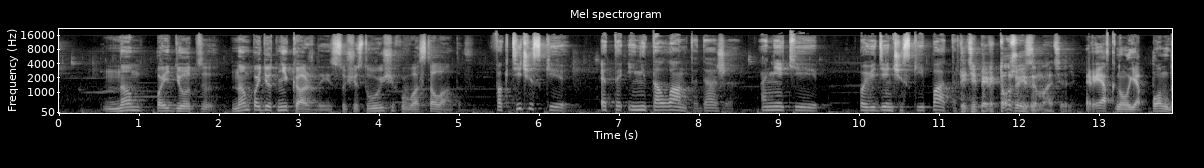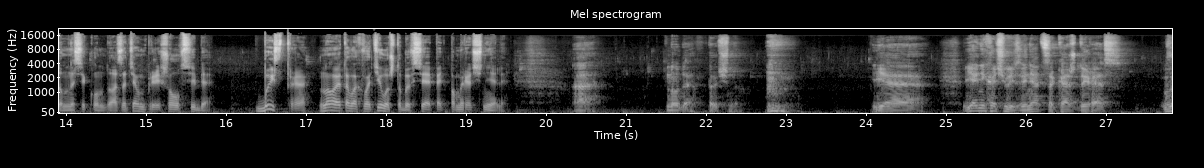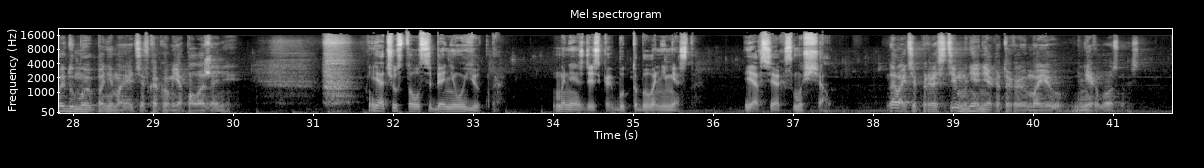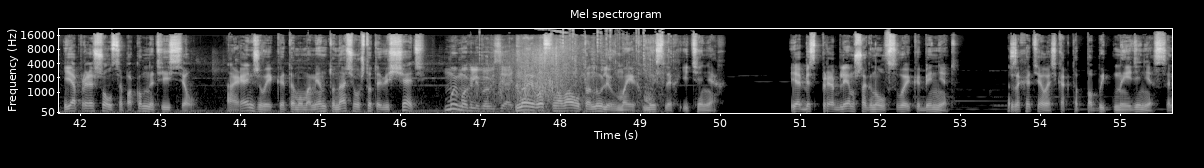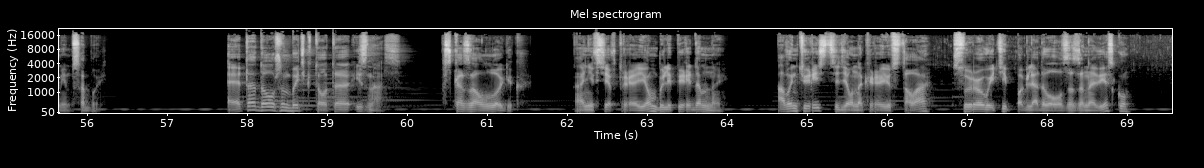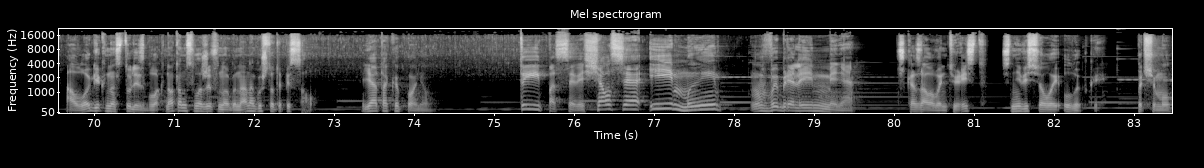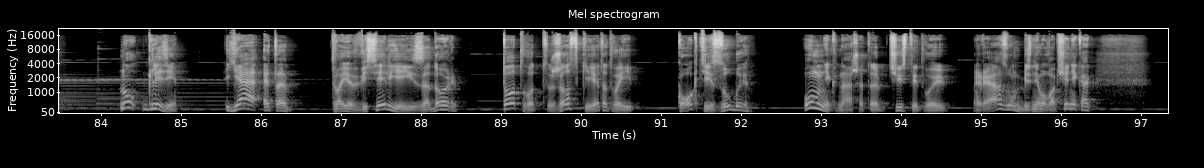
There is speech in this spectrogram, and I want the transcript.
Нам пойдет... Нам пойдет не каждый из существующих у вас талантов. Фактически, это и не таланты даже, а некие поведенческие паттерны. Ты теперь тоже изыматель? Рявкнул я пондом на секунду, а затем пришел в себя. Быстро, но этого хватило, чтобы все опять помрачнели. А, ну да, точно. Я... Я не хочу извиняться каждый раз. Вы, думаю, понимаете, в каком я положении. Я чувствовал себя неуютно. Мне здесь как будто было не место. Я всех смущал. Давайте простим мне некоторую мою нервозность. Я прошелся по комнате и сел. Оранжевый к этому моменту начал что-то вещать, Мы могли бы взять... но его слова утонули в моих мыслях и тенях. Я без проблем шагнул в свой кабинет. Захотелось как-то побыть наедине с самим собой. «Это должен быть кто-то из нас», — сказал логик. Они все втроем были передо мной. Авантюрист сидел на краю стола, суровый тип поглядывал за занавеску, а логик на стуле с блокнотом, сложив ногу на ногу, что-то писал. Я так и понял. «Ты посовещался, и мы выбрали меня», — сказал авантюрист с невеселой улыбкой. «Почему?» «Ну, гляди. Я — это твое веселье и задор. Тот вот жесткий — это твои когти зубы. Умник наш — это чистый твой разум, без него вообще никак.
